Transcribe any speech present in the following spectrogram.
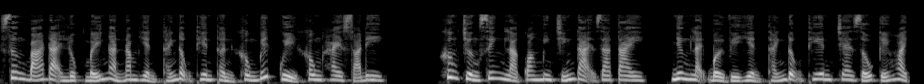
xương bá đại lục mấy ngàn năm hiển thánh động thiên thần không biết quỷ không hay xóa đi. Khương Trường Sinh là quang minh chính đại ra tay, nhưng lại bởi vì hiển thánh động thiên che giấu kế hoạch,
